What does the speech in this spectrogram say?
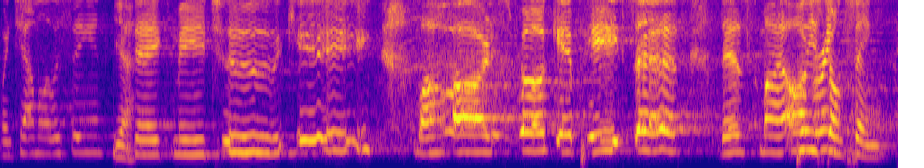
when Tamela was singing. Yeah. Take me to the king. My heart is broken pieces. This my offering. Please don't sing.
